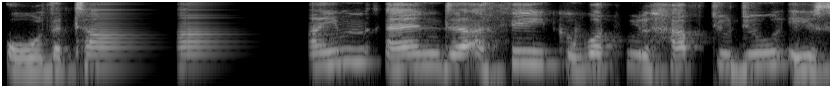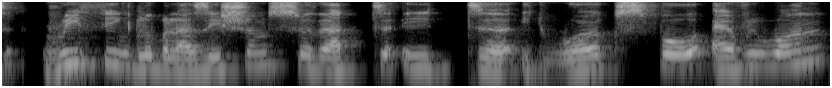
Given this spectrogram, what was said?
all the time. And I think what we'll have to do is rethink globalization so that it, uh, it works for everyone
